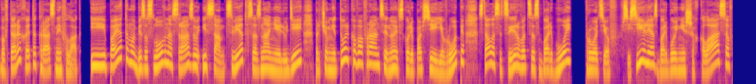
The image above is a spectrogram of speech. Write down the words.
во-вторых, это красный флаг. И поэтому, безусловно, сразу и сам цвет в сознании людей, причем не только во Франции, но и вскоре по всей Европе, стал ассоциироваться с борьбой против всесилия, с борьбой низших классов,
